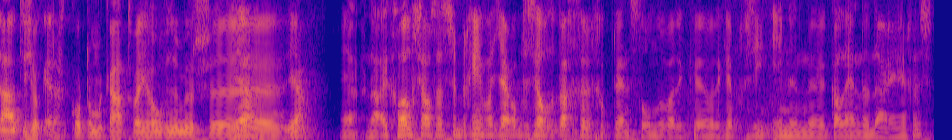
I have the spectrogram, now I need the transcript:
Nou, het is ook erg kort om elkaar, twee hoofdnummers. eh, Ja. ja. Ja, nou ik geloof zelfs dat ze begin van het jaar op dezelfde dag eh, gepland stonden, wat ik, eh, wat ik heb gezien in een kalender daar ergens.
